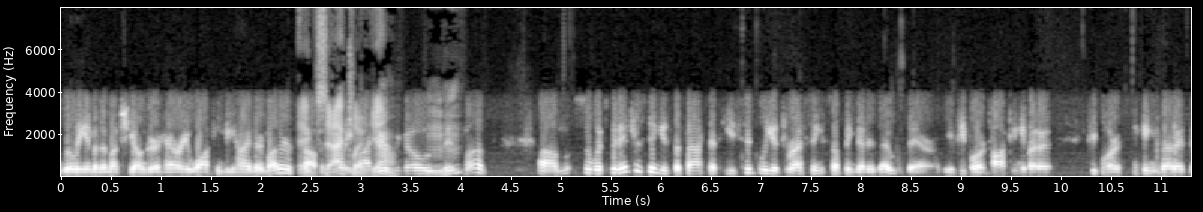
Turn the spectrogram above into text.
William and a much younger Harry walking behind their mother's coffin exactly, 25 yeah. years ago mm-hmm. this month. Um, so what's been interesting is the fact that he's simply addressing something that is out there. I mean, people are talking about it, people are thinking about it,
